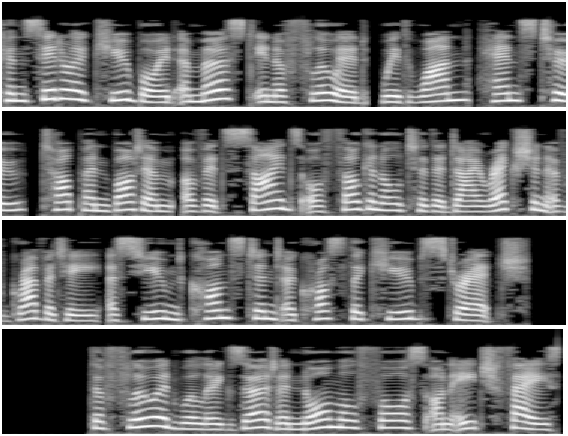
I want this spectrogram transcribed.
Consider a cuboid immersed in a fluid, with one hence two, top and bottom of its sides orthogonal to the direction of gravity assumed constant across the cube's stretch. The fluid will exert a normal force on each face,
